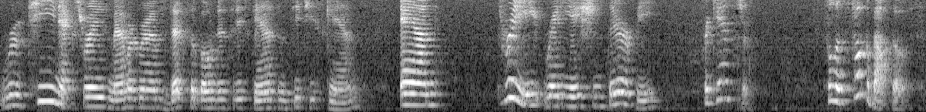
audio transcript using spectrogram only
routine x-rays, mammograms, DEXA bone density scans, and CT scans, and three, radiation therapy for cancer. So let's talk about those.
